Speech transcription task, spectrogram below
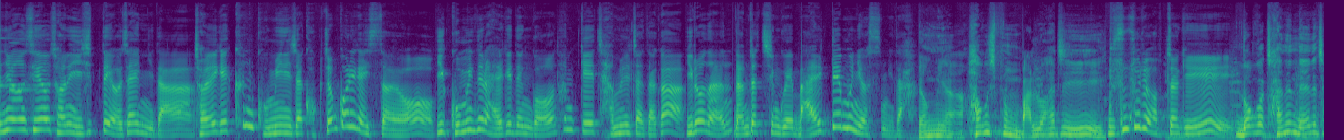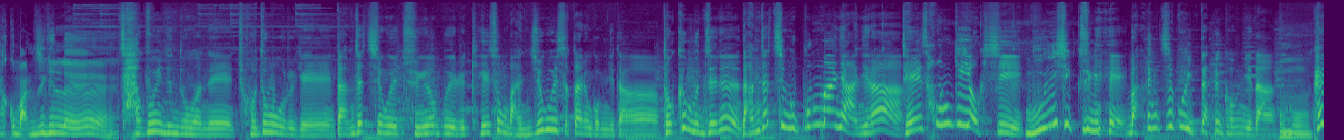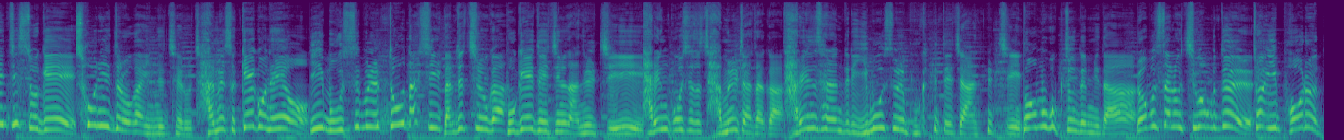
안녕하세요. 저는 20대 여자입니다. 저에게 큰 고민이자 걱정거리가 있어요. 이 고민을 알게 된 건 함께 잠을 자다가 일어난 남자친구의 말 때문이었습니다. 영미야, 하고 싶으면 말로 하지. 무슨 소리야 갑자기? 너가 자는 내내 자꾸 만지길래. 자고 있는 동안에 저도 모르게 남자친구의 중요 부위를 계속 만지고 있었다는 겁니다. 더 큰 문제는 남자친구뿐만이 아니라 제 성기 역시 무의식 중에 만지고 있다는 겁니다. 어머. 팬티 속에 손이 들어가 있는 채로 잠에서 깨곤 해요. 이 모 습을 또다시 남자친구가 보게 되지는 않을지 다른 곳에서 잠을 자다가 다른 사람들이 이 모습을 보게 되지 않을지 너무 걱정됩니다. 러브살롱 직원분들 저 이 버릇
